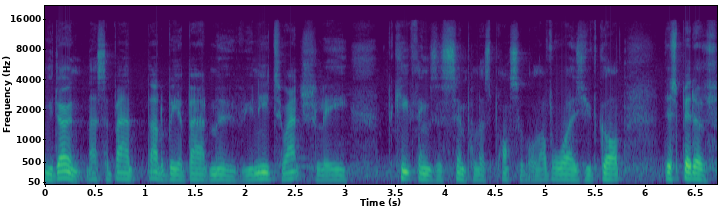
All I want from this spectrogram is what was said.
you don't. That's a bad, that'll be a bad move. You need to actually keep things as simple as possible. Otherwise, you've got this bit of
